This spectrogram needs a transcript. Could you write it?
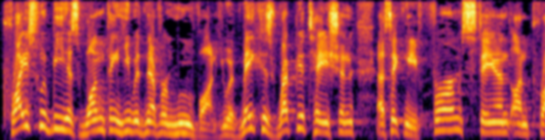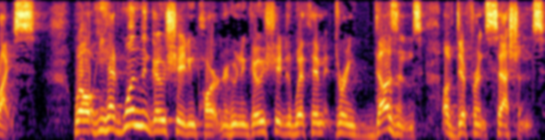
Price would be his one thing he would never move on. He would make his reputation as taking a firm stand on price. Well, he had one negotiating partner who negotiated with him during dozens of different sessions.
